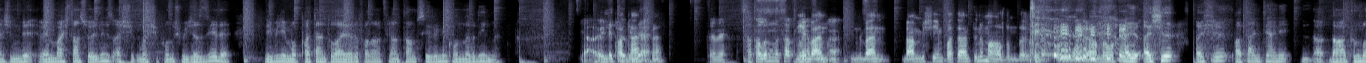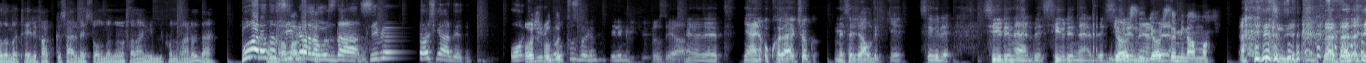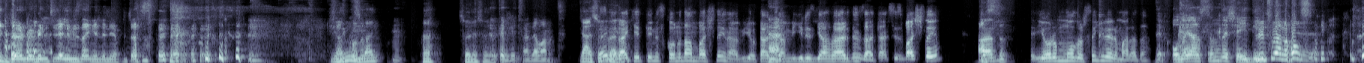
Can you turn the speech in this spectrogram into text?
sen şimdi en baştan söylediniz aşık maşı konuşmayacağız diye de ne bileyim o patent olayları falan filan tam Sivri'nin konuları değil mi? Ya öyle tabii Patent de. mi? Tabii. Satalım mı Niye satmayalım ben mı? ben ben bir şeyin patentini mi aldım da oluyor anlamadım. Hayır aşı aşı patenti hani da- dağıtılmalı mı? Telif hakkı serbest olmalı mı falan gibi bir konu vardı da. Bu arada Ama Sivri siz- aramızda. Sivri hoş geldin. O Hoş bulduk. 20-30 bölüm seni bekliyoruz ya. Evet, evet. Yani o kadar çok mesaj aldık ki Sivri. Sivri nerede? Sivri nerede? Sivri Görse, nerede? görsem inanmam. Zaten görmemen için elimizden geleni yapacağız. Yalnız konu- ben. Heh, söyle söyle. Tabii lütfen devam et. Ya Siz söyle. ya. merak ettiğiniz konudan başlayın abi. Gökhan sen bir girizgah verdin zaten. Siz başlayın. Ben- Aslında Yorumum olursa girerim arada. olay aslında şey değil. Lütfen Ee, olsun.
